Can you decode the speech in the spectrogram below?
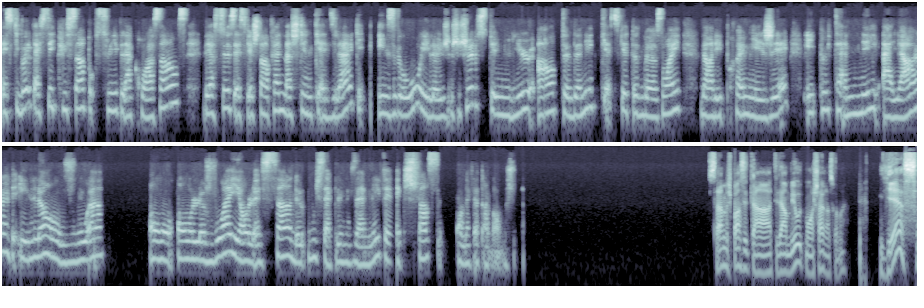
est-ce qu'il va être assez puissant pour suivre la croissance versus est-ce que je suis en train de m'acheter une Cadillac et Zoho est le juste milieu entre te donner qu'est-ce que tu as besoin dans les premiers jets et peut t'amener ailleurs? Et là, on voit, on, le voit et on le sent de où ça peut nous amener. Fait que je pense qu'on a fait un bon choix. Sam, je pense que tu es en, es en mute, mon cher, en ce moment. Yes,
